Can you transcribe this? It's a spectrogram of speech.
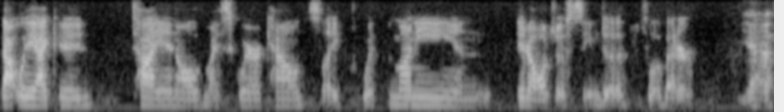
that way I could tie in all of my Square accounts, like with money, and it all just seemed to flow better. Yeah,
